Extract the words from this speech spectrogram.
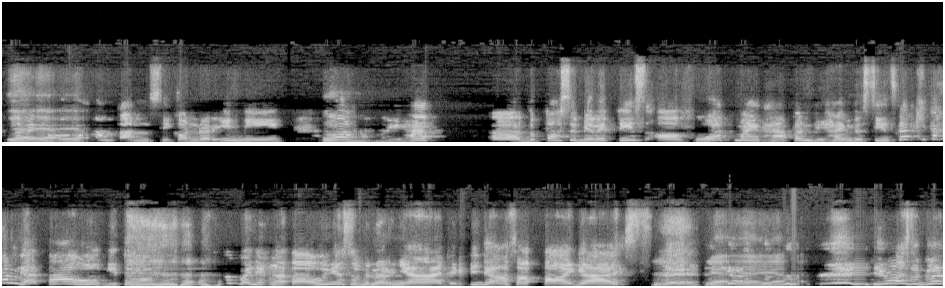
Yeah, tapi yeah, kalau yeah. nonton si Kondor ini gue mm. akan melihat uh, the possibilities of what might happen behind the scenes kan kita kan nggak tahu gitu loh kita banyak nggak tahunya sebenarnya jadi jangan sotoy guys yeah, yeah, yeah. jadi maksud gue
